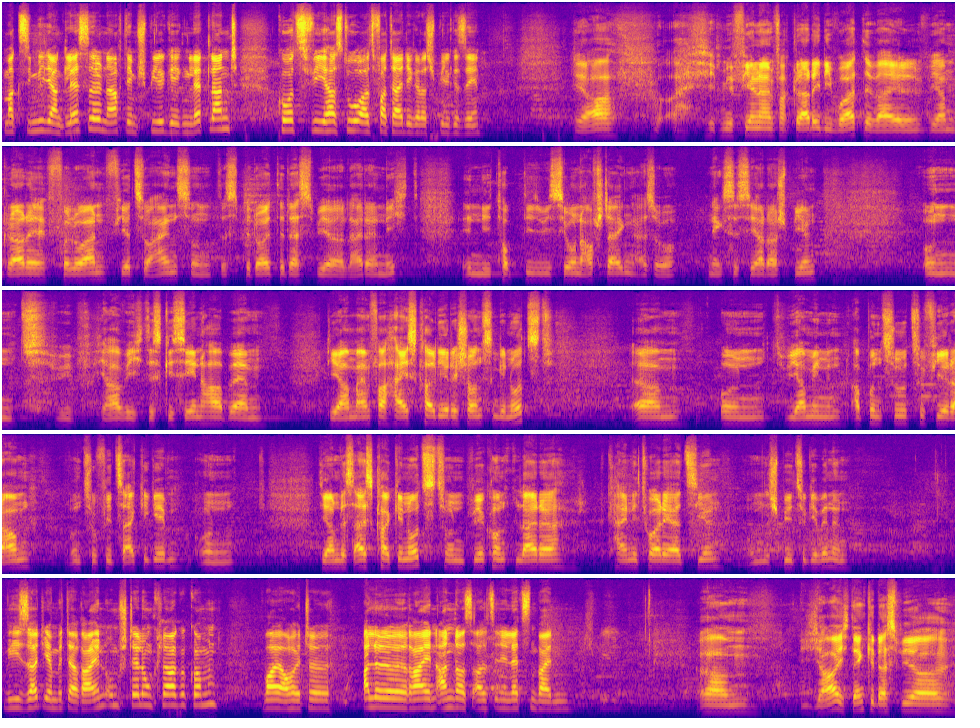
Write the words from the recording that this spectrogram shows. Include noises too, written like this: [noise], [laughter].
Maximilian Glessel nach dem Spiel gegen Lettland. Kurz, wie hast du als Verteidiger das Spiel gesehen? Ja, mir fehlen einfach gerade die Worte, weil wir haben gerade verloren 4 zu 1 und das bedeutet, dass wir leider nicht in die Top-Division aufsteigen, also nächstes Jahr da spielen. Und ja, wie ich das gesehen habe, ähm, die haben einfach heißkalt ihre Chancen genutzt ähm, und wir haben ihnen ab und zu zu viel Raum und zu viel Zeit gegeben und die haben das eiskalt genutzt und wir konnten leider keine Tore erzielen, um das Spiel zu gewinnen. Wie seid ihr mit der Reihenumstellung klargekommen? War ja heute alle Reihen anders als in den letzten beiden Spielen. Ähm, ja, ich denke, dass wir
